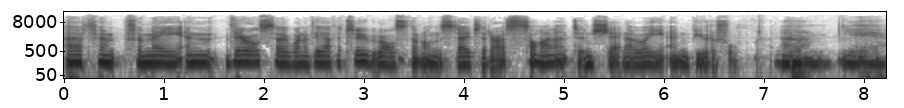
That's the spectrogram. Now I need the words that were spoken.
uh, for for me. And they're also one of the other two roles that are on the stage that are silent and shadowy and beautiful. Um, yeah.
